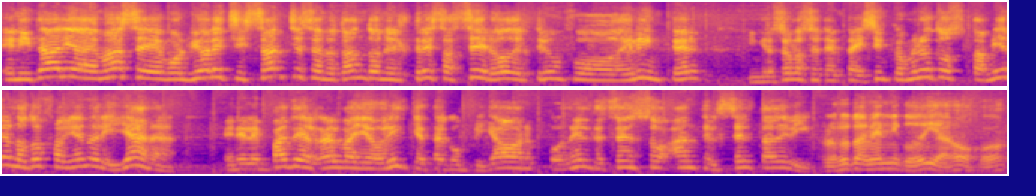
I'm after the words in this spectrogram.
En Italia, además, se volvió Alexis Sánchez anotando en el 3 a 0 del triunfo del Inter. Ingresó a los 75 minutos. También anotó Fabián Orellana en el empate del Real Valladolid, que está complicado con el descenso ante el Celta de Vigo. Anotó también Nico Díaz, ojo.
